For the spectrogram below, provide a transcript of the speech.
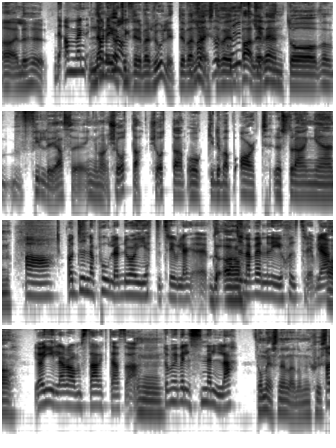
Ja eller hur? Ja, men Nej var men jag någon- tyckte det var roligt, det var Ja, nice, det det var var ett ball skitkul. event och vad fyllde Jasse? Ingen aning, 28, 28 och det var på Art-restaurangen Ja, och dina polare, du har ju jättetrevliga, eh, Da- ja. dina vänner är ju skittrevliga. Mm. Jag gillar dem starkt alltså. De är väldigt snälla. De är snälla, de är Ja, schyssta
